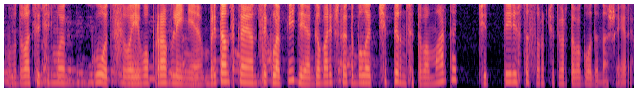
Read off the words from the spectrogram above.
в 27-й год своего правления. Британская энциклопедия говорит, что это было 14 марта 444 года нашей эры.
